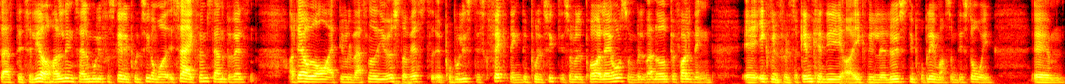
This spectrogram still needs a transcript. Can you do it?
deres detaljerede holdning til alle mulige forskellige politikområder, især ikke femstjernebevægelsen, og derudover, at det ville være sådan noget i øst og vest øh, populistisk fægtning, det politik, de så vil prøve at lave, som vil være noget, befolkningen øh, ikke vil føle sig genkendt i, og ikke vil øh, løse de problemer, som de stod i. Øhm,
